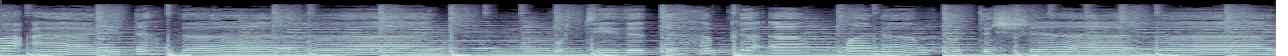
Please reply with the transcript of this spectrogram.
macaani dhahdaa murtida dahabka ah manaan ku tirshaan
